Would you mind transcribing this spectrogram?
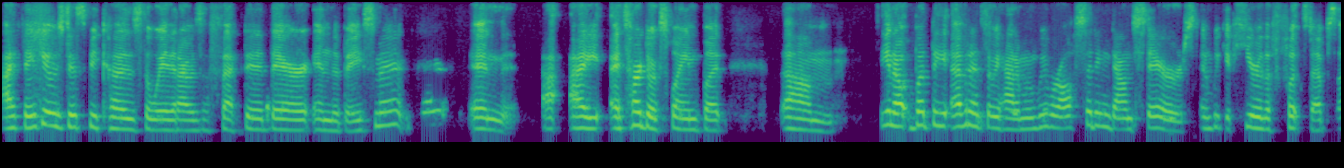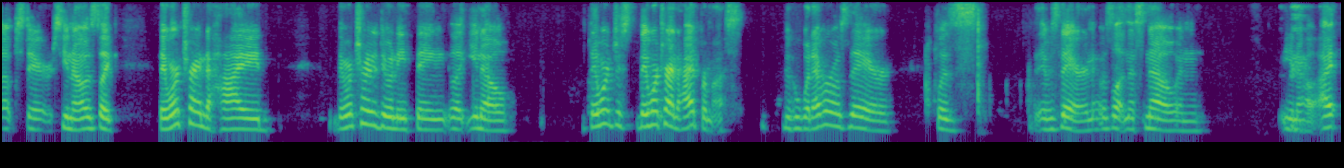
I think it was just because the way that I was affected there in the basement, and I, I it's hard to explain, but um, you know, but the evidence that we had, I mean, we were all sitting downstairs and we could hear the footsteps upstairs. You know, it was like they weren't trying to hide, they weren't trying to do anything. Like you know, they weren't just they weren't trying to hide from us. Whatever was there was it was there and it was letting us know and you know i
